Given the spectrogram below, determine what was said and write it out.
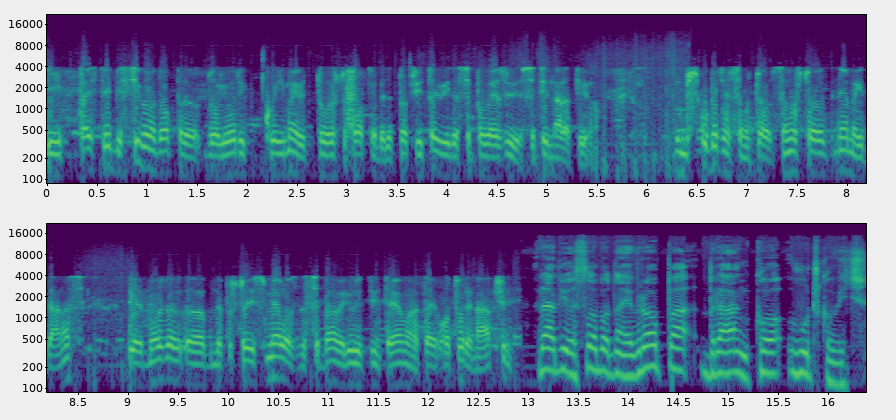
I taj strip bi sigurno doprao do ljudi koji imaju tu vrstu potrebe da to čitaju i da se povezuju sa tim narativima. Ubeđen sam u to, samo što nema i danas, jer možda ne postoji smelost da se bave ljudi tim temama na taj otvoren način. Radio Slobodna Evropa, Branko Vučković.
